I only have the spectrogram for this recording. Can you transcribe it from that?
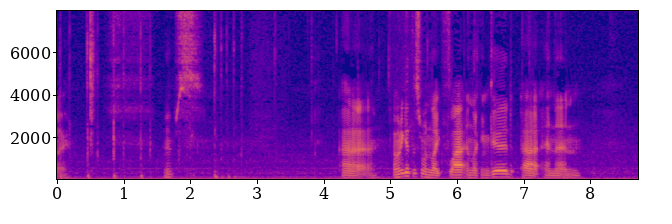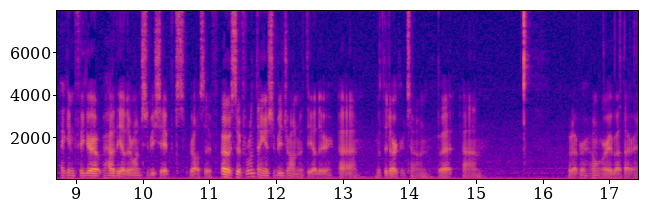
layer. Oops. Uh, I want to get this one like flat and looking good, uh, and then I can figure out how the other one should be shaped relative. Oh, so for one thing, it should be drawn with the other uh, with the darker tone, but. Um, whatever. I won't worry about that right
